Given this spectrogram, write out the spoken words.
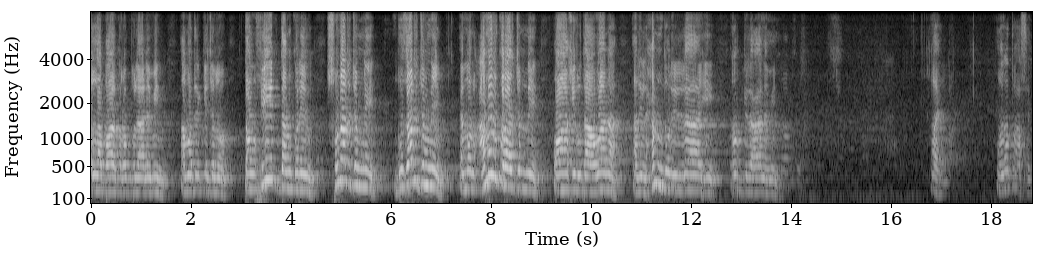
আল্লাহ পাক রব্বুল আলমিন আমাদেরকে যেন তৌফিক দান করেন শোনার জন্যে, বোঝার জন্যে, এমন আমল করার জন্যে। আলহামদুলিল্লাহ রব্বিল আলমিন। ওরা তো আছেন।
